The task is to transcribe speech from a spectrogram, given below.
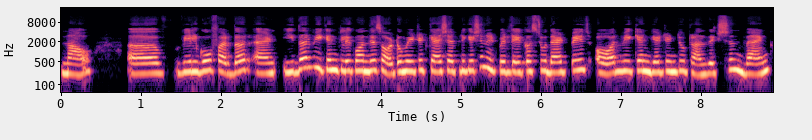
now uh, we'll go further and either we can click on this automated cash application it will take us to that page or we can get into transaction bank.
